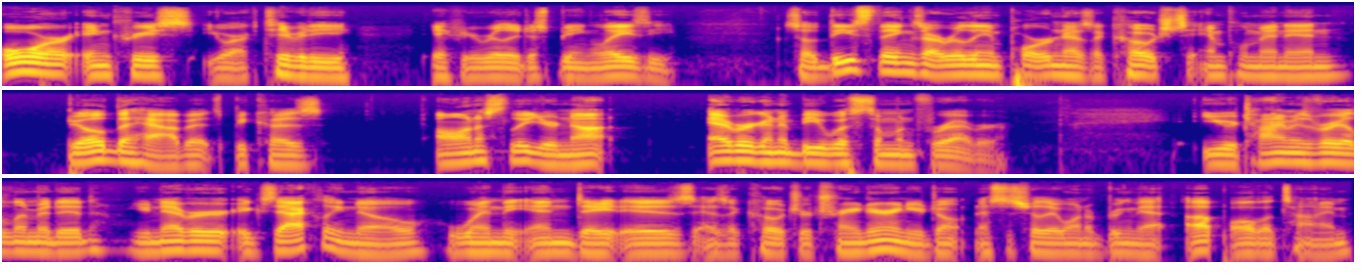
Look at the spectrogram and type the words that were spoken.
or increase your activity if you're really just being lazy. So these things are really important as a coach to implement in, build the habits because honestly, you're not ever going to be with someone forever. Your time is very limited. You never exactly know when the end date is as a coach or trainer, and you don't necessarily want to bring that up all the time.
